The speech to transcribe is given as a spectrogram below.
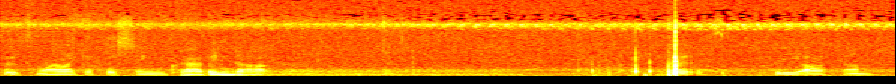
So it's more like a fishing, crabbing dock. But it's pretty awesome.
